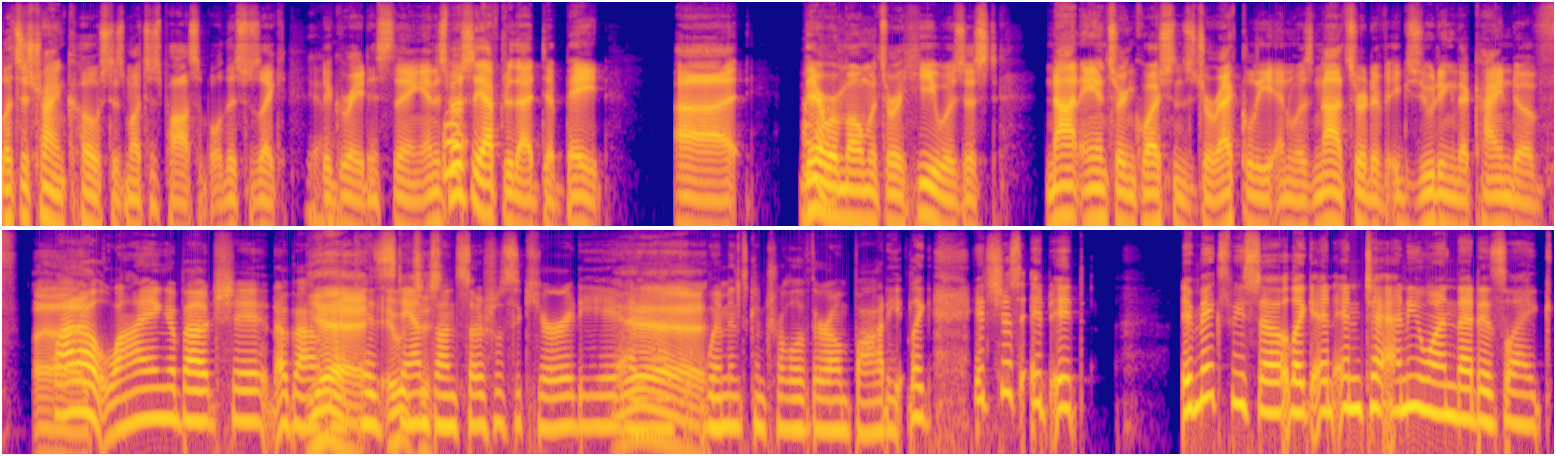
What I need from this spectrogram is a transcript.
let's just try and coast as much as possible this was like Yeah. the greatest thing and Well- especially after that debate uh there Oh. were moments where he was just not answering questions directly and was not sort of exuding the kind of uh, flat out lying about shit about Yeah, like his stance just- on social security and like women's control of their own body. Like it's just it it it makes me so like and and to anyone that is like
